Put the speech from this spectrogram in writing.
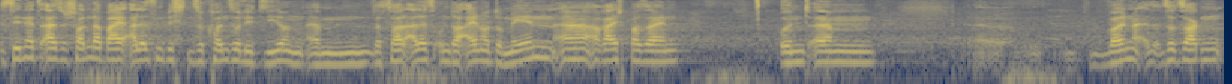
sind jetzt also schon dabei, alles ein bisschen zu konsolidieren. Ähm, das soll alles unter einer Domain äh, erreichbar sein und ähm, äh, wollen sozusagen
